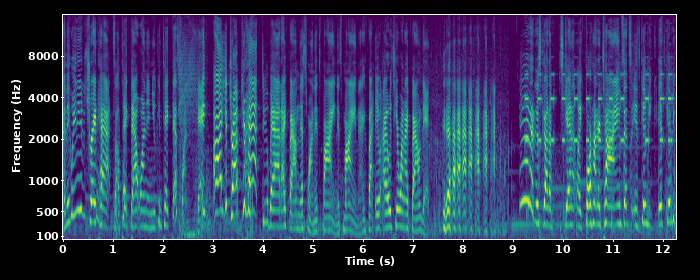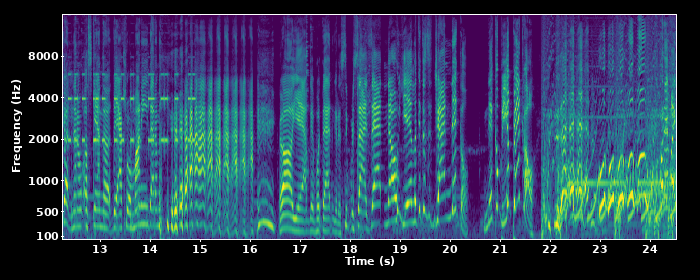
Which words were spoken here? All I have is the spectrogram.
I think we need to trade hats. I'll take that one and you can take this one. Okay? Oh, you dropped your hat. Too bad. I found this one. It's fine. It's mine. I, I was here when I found it. And I just gotta scan it like 400 times. That's it's gonna be it's gonna be good. And then I'll, I'll scan the, the actual money that I'm. oh yeah, I'm gonna put that. I'm gonna supersize that. No, yeah, look at this, it's John Nickel. Nickel be a pickle. what am I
